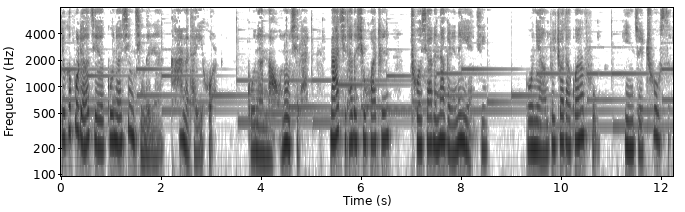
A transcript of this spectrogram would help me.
有个不了解姑娘性情的人看了她一会儿，姑娘恼怒起来，拿起她的绣花针戳瞎了那个人的眼睛。姑娘被抓到官府，因罪处死了。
